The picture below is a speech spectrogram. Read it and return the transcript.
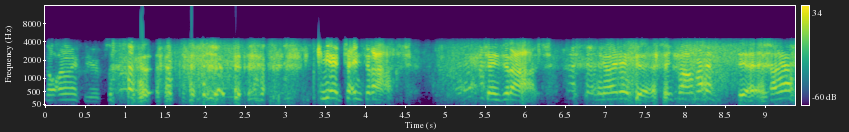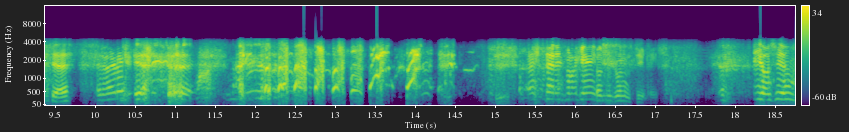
No, I don't have pubes. Come here, change your ass. Change your ass. You ready? Yeah. Man. Yeah. Yeah. You ready? Yeah. Ready for the game? Let me go and see, please. Yo, see him.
